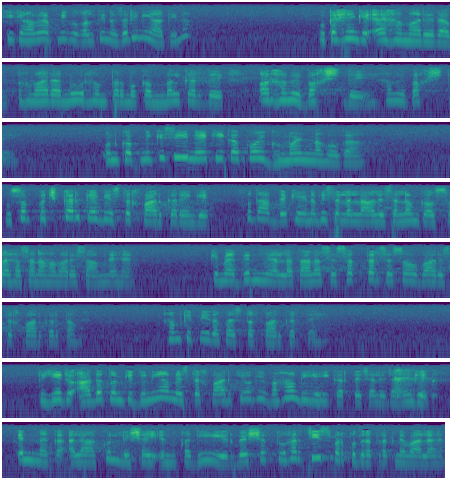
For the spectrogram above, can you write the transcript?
کیونکہ ہمیں اپنی کوئی غلطی نظر ہی نہیں آتی نا۔ وہ کہیں گے، اے ہمارے رب، ہمارا نور ہم پر مکمل کر دے اور ہمیں بخش دے، ہمیں بخش دے۔ ان کو اپنی کسی نیکی کا کوئی گھمنڈ نہ ہوگا۔ وہ سب کچھ کر کے بھی استغفار کریں گے۔ خود آپ دیکھیں، نبی صلی اللہ علیہ وسلم کا اسوہ حسنا ہمارے سامنے ہے کہ میں دن میں اللہ تعالیٰ سے ستر سے سو بار استغفار کرتا ہوں۔ ہم کتنی دفعہ استغفار کرتے ہیں؟ تو یہ جو عادت ان کی دنیا میں استغفار کی ہوگی، وہاں بھی یہی کرتے چلے جائیں گے۔ ان کا اللہ کل شعی ان قدیر بے شک تو ہر چیز پر قدرت رکھنے والا ہے۔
